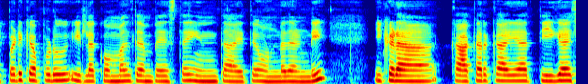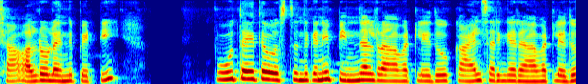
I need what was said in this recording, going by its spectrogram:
ఎప్పటికప్పుడు ఇట్లా కొమ్మలు తెంపేస్తే ఇంత అయితే ఉండదండి. ఇక్కడ కాకరకాయ తీగ చాలా రోజులైంది పెట్టి పూత అయితే వస్తుంది కానీ పిందెలు రావట్లేదు కాయలు సరిగ్గా రావట్లేదు.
